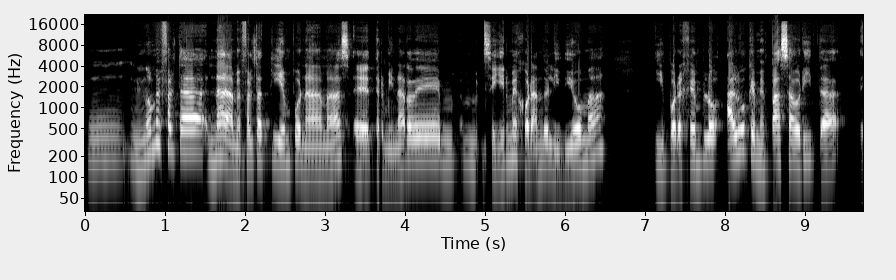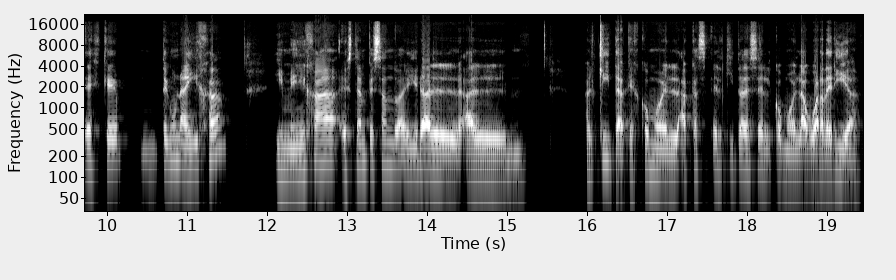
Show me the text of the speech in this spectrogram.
Mm, no me falta nada, me falta tiempo nada más, eh, terminar de seguir mejorando el idioma. Y, por ejemplo, algo que me pasa ahorita es que tengo una hija y mi hija está empezando a ir al, al, al Kita, que es como el, el Kita es el, como la guardería.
